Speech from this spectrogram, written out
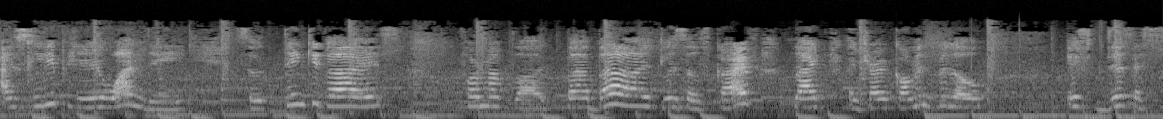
I sleep here one day. So thank you guys for my vlog. Bye bye. Please subscribe, like, and share comment below if this is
